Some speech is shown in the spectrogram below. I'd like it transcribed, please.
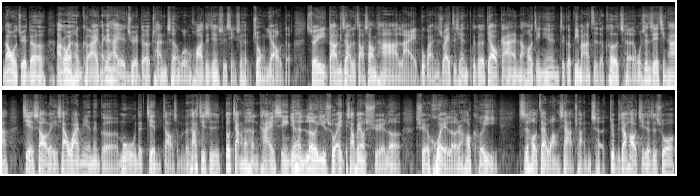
那我觉得阿公也很可爱，因为他也觉得传承文化这件事情是很重要的。所以当丽芝老师找上他来，不管是说，哎，之前这个钓竿，然后今天这个蓖麻子的课程，我甚至也请他介绍了一下外面那个木屋的建造什么的，他其实都讲得很开心，也很乐意说，哎，小朋友学了，学会了，然后可以。之后再往下传承，就比较好奇的是说，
